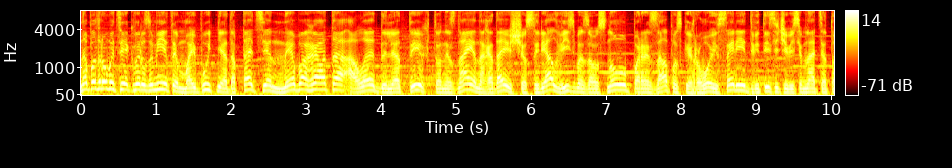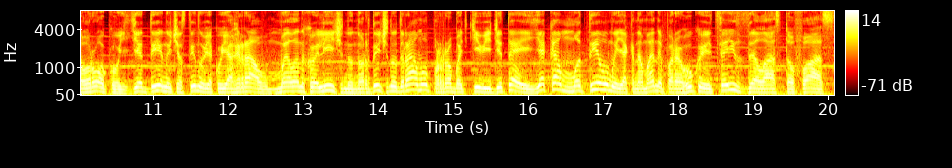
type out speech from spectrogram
На подробиці, як ви розумієте, майбутня адаптація небагата, але для тих, хто не знає, нагадаю, що серіал візьме за основу перезапуск ігрової серії 2018 року. Єдину частину, в яку я грав, меланхолічну нордичну драму про батьків і дітей, яка мотивами, як на мене, перегукується із The Last of Us.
